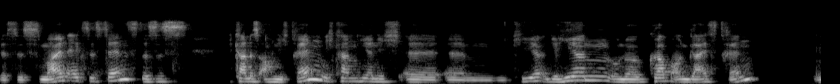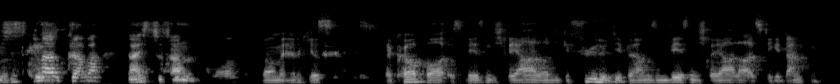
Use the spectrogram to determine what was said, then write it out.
Das ist meine Existenz, das ist, ich kann es auch nicht trennen, ich kann hier nicht äh, ähm, Gehirn oder Körper und Geist trennen. Es ist immer Körper, Geist zusammen. Wenn man ehrlich ist, der Körper ist wesentlich realer, die Gefühle, die wir haben, sind wesentlich realer als die Gedanken.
